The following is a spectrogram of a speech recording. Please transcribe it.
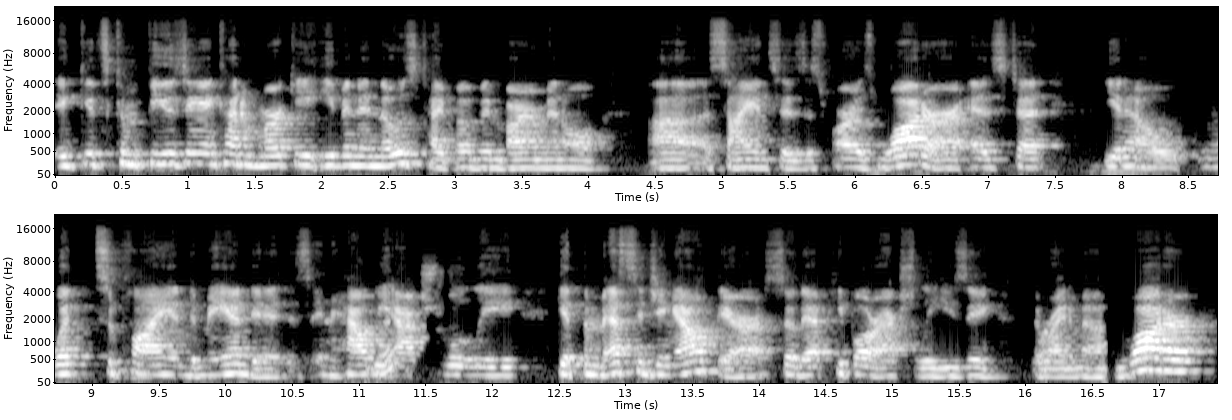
it gets confusing and kind of murky even in those type of environmental uh, sciences as far as water as to you know what supply and demand is and how we actually get the messaging out there so that people are actually using the right amount of water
